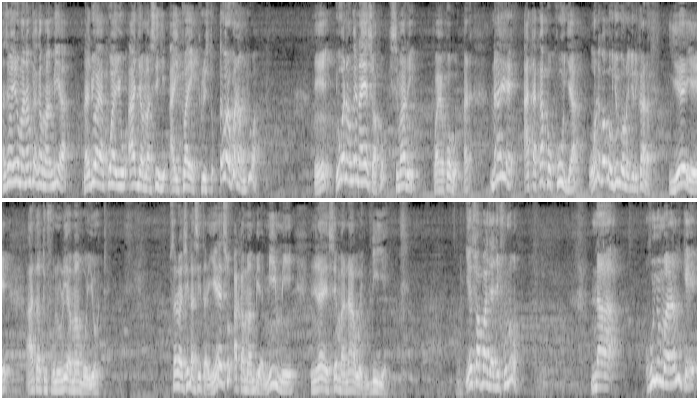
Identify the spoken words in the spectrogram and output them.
Anasema yule mwanamke akamwambia, najua ya kuwa yu aja Masihi aitwaye Kristo. Wewe alikuwa anamjua. Eh, yule anaongea na Yesu hapo kisimani kwa Yakobo. Naye atakapokuja, uone kwamba ujumbe unajulikana. Yeye atatufunulia mambo yote. Mstari wa 26 Yesu akamwambia mimi ninayesema nawe ndiye. Yesu hapa hajajifunua. Na huyu mwanamke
